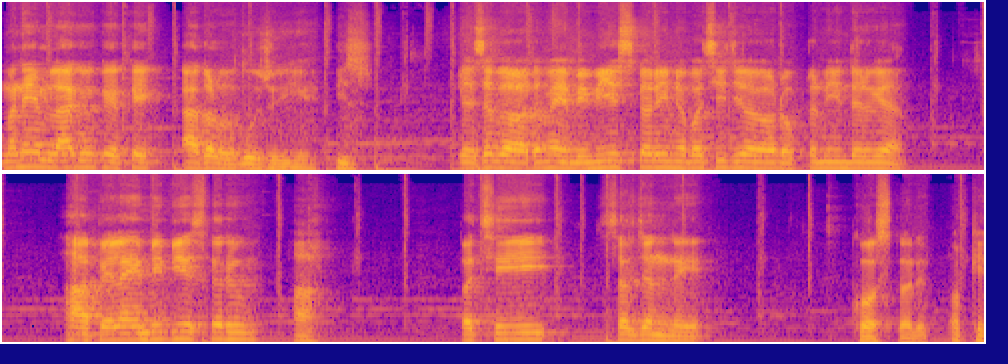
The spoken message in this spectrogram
મને એમ લાગ્યું કે કંઈક આગળ વધવું જોઈએ. એટલે સાહેબ તમે એમબીબીએસ કરીને પછી જ ડૉક્ટરની અંદર ગયા? હા પહેલાં એમબીબીએસ કર્યું. હા. પછી સર્જનની કોર્સ કર્યો. ઓકે.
